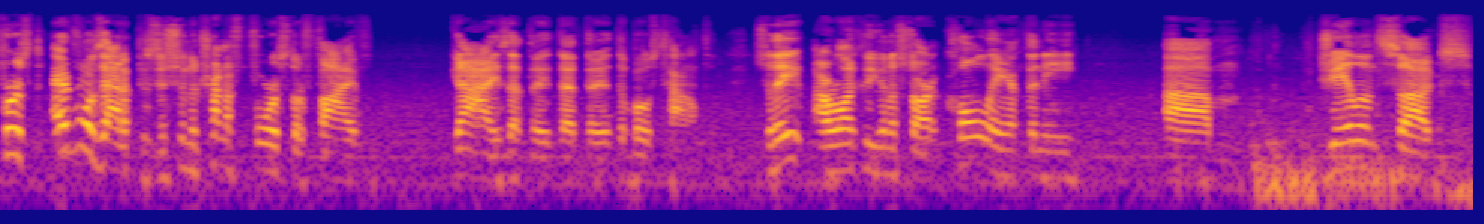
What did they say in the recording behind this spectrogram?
First, everyone's out of position. They're trying to force their five guys that they that they're the most talented. So they are likely going to start Cole Anthony, um, Jalen Suggs,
